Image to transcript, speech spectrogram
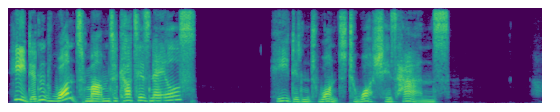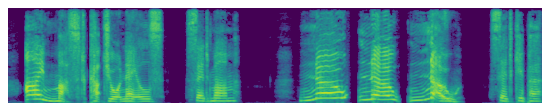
He didn't want Mum to cut his nails. He didn't want to wash his hands. I must cut your nails, said Mum. No, no, no, said Kipper,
